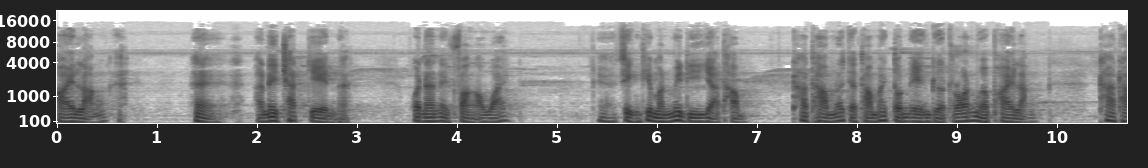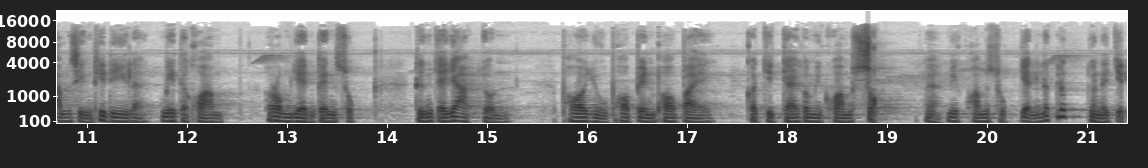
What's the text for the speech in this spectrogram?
ภายหลังอันนี้ชัดเจนนะเพราะนั้นให้ฟังเอาไว้ สิ่งที่มันไม่ดีอย่าทำถ้าทำแล้วจะทำให้ตนเองเดือดร้อนเมื่อภายหลัง ถ้าทำสิ่งที่ดีแล้วมีแต่ความร่มเย็นเป็นสุข ถึงจะยากจน พออยู่พอเป็นพอไป ก็จิตใจก็มีความสุขมีความสุขเย็นลึกๆ อยู่ในจิต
